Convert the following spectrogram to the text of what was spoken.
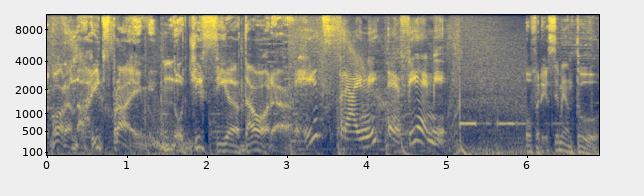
Agora na Hits Prime. Notícia da hora. Hits Prime FM. Oferecimento:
